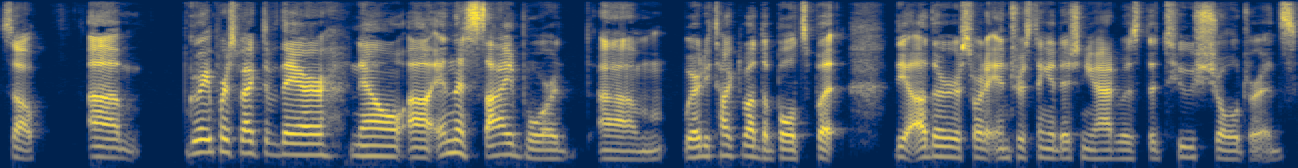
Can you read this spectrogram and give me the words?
so um great perspective there now uh in the sideboard um we already talked about the bolts but the other sort of interesting addition you had was the two Sheoldreds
